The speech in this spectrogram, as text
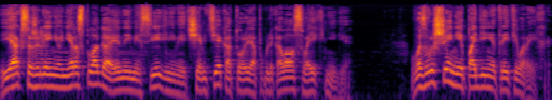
Я, к сожалению, не располагаю иными сведениями, чем те, которые я опубликовал в своей книге. «Возвышение и падение Третьего Рейха».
